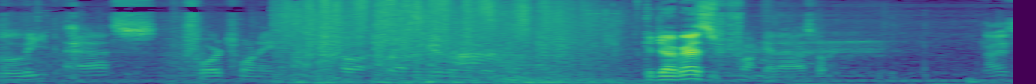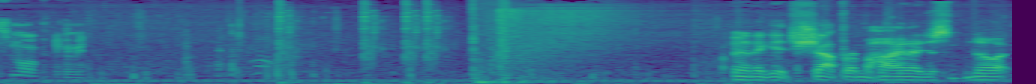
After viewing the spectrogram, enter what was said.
Elite S 420. Fo- Forever be. Good job, guys. Fucking asshole. Nice smoke, Jimmy. I'm get shot from behind. I just know it.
